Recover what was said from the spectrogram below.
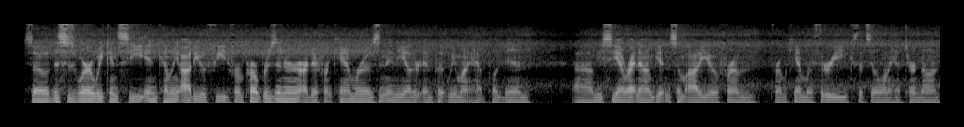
so this is where we can see incoming audio feed from ProPresenter, our different cameras, and any other input we might have plugged in. Um, you see uh, right now I'm getting some audio from, from camera 3 because that's the only one I have turned on.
